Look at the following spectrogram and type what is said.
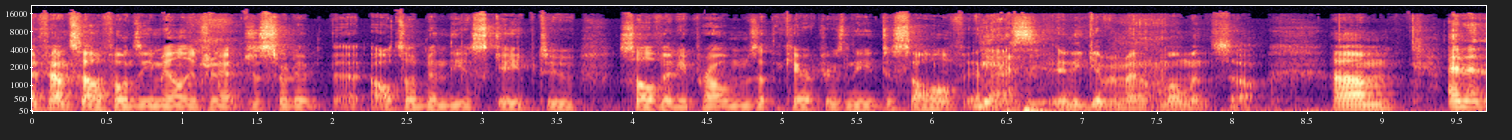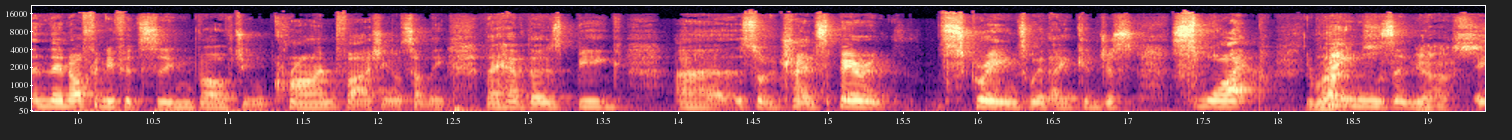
I found cell phones, email, internet just sort of uh, also been the escape to solve any problems that the characters need to solve in Yes. that, any given moment. So. Um, And, and then often if it's involved in crime fighting or something, they have those big uh, sort of transparent screens where they can just swipe Right, things. And yes. uh,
